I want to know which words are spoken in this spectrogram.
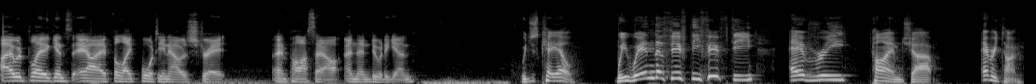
I would play against AI for like 14 hours straight. and pass out and then do it again. We just KO. We win the 50-50 every time, chat. Every time.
